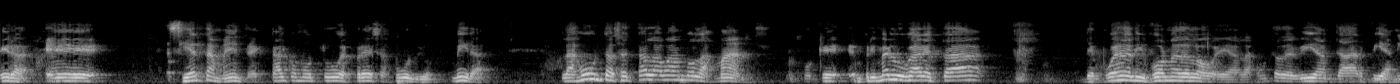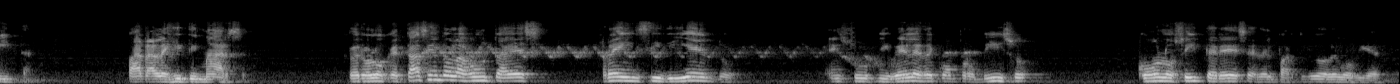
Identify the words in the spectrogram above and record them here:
Mira, eh, ciertamente, tal como tú expresas, Julio, mira, la Junta se está lavando las manos, porque en primer lugar está Después del informe de la OEA, la Junta debía dar pianita para legitimarse. Pero lo que está haciendo la Junta es reincidiendo en sus niveles de compromiso con los intereses del partido de gobierno.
